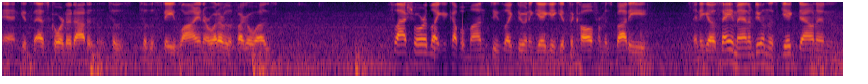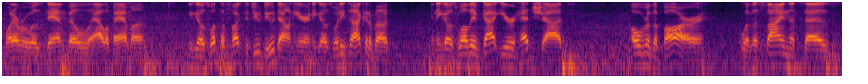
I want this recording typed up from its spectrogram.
and gets escorted out to, to the state line or whatever the fuck it was. Flash forward like a couple months, he's like doing a gig. He gets a call from his buddy and he goes, Hey man, I'm doing this gig down in whatever was, Danville, Alabama. He goes, What the fuck did you do down here? And he goes, What are you talking about? And he goes, Well, they've got your headshot over the bar with a sign that says,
